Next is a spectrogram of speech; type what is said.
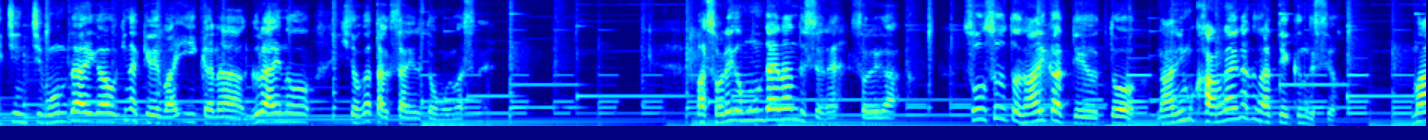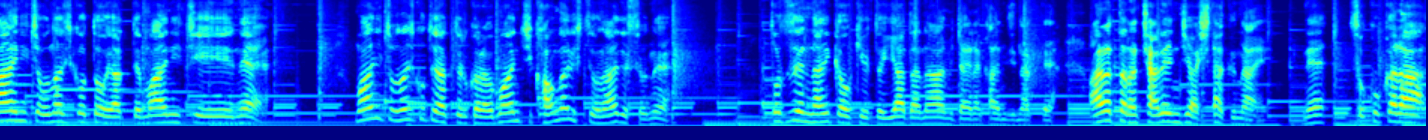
一日問題が起きなければいいかなぐらいの人がたくさんいると思いますね。まあそれが問題なんですよね、それが。そうすると何かっていうと何も考えなくなっていくんですよ。毎日同じことをやって毎日ね毎日同じことやってるから毎日考える必要ないですよね。突然何か起きると嫌だなみたいな感じになって新たなチャレンジはしたくない。ね、そこから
